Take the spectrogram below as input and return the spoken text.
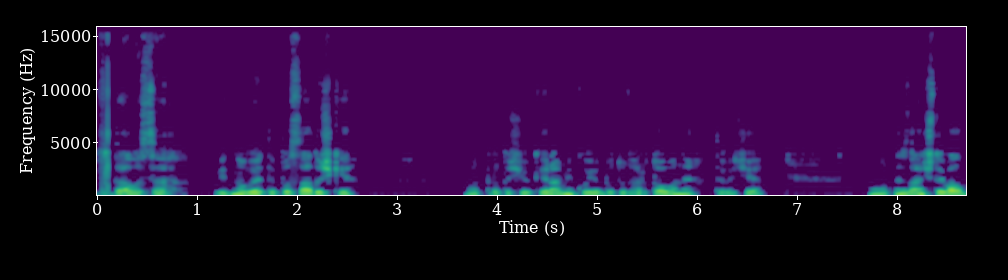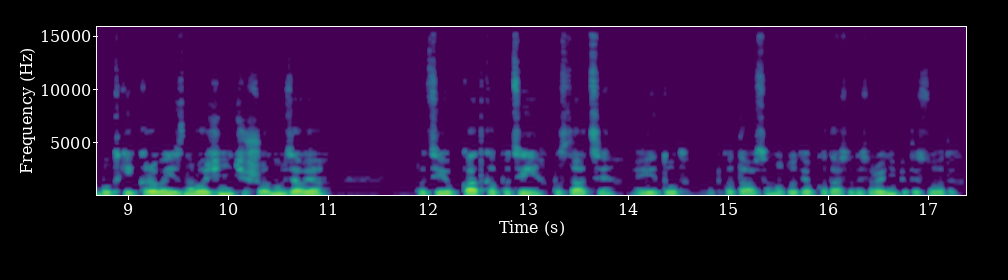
Вдалося відновити посадочки. От проточив керамікою, бо тут гартоване ТВЧ. От, не знаю, чи той вал був такий кривий з народження, чи що. Ну, взяв я по цій обкатка, по цій посадці, і тут обкатався. Ну тут я обкатався десь в районі 5 сотих.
